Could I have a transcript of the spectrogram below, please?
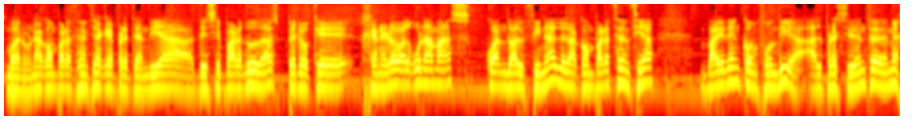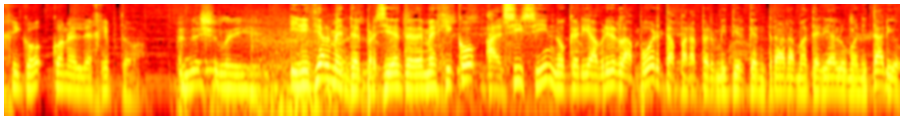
Bueno, una comparecencia que pretendía disipar dudas, pero que generó alguna más cuando al final de la comparecencia Biden confundía al presidente de México con el de Egipto. Inicialmente el presidente de México, al-Sisi, no quería abrir la puerta para permitir que entrara material humanitario.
